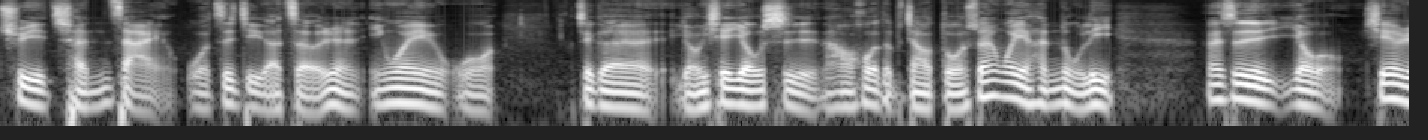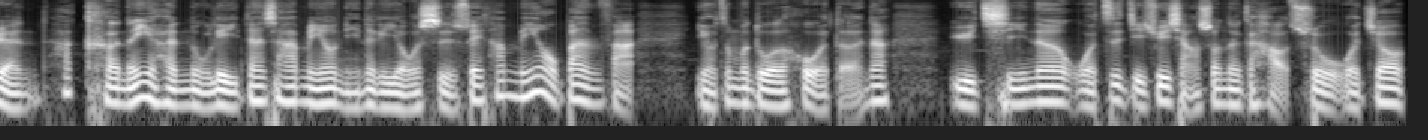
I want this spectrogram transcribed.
去承载我自己的责任，因为我这个有一些优势，然后获得比较多。虽然我也很努力，但是有些人他可能也很努力，但是他没有你那个优势，所以他没有办法有这么多的获得。那与其呢，我自己去享受那个好处，我就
